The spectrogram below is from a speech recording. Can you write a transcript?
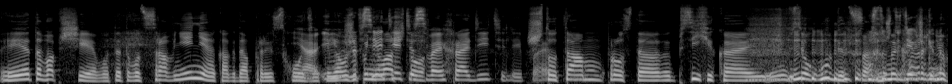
И это вообще, вот это вот сравнение, когда происходит, я, я, уже же поняла, все дети что, своих родителей. что поэтому- там просто психика, все губится. Ну, Слушайте, на девочки, ну,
